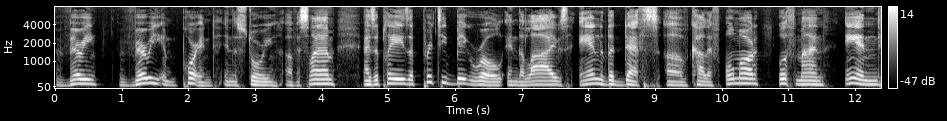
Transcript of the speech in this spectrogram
very, very important in the story of Islam as it plays a pretty big role in the lives and the deaths of Caliph Omar, Uthman, and,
